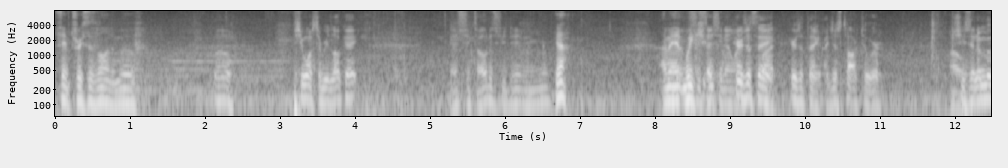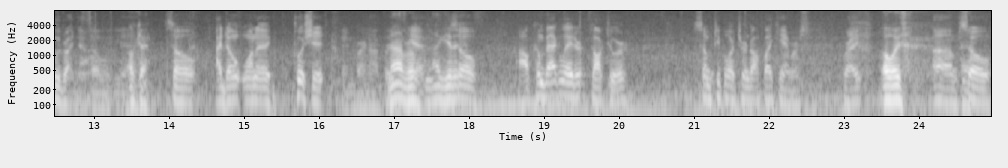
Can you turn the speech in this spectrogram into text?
See if Teresa's willing to move. Well, she wants to relocate. Yeah, she told us she did. Remember? Yeah. I mean, Remember we. she c- said she didn't Here's the thing. spot? Here's the thing. I just talked to her. Oh. She's in a mood right now. So yeah. Okay. So I don't want to push it. And burn out bridges. Nah, bro. Yeah. I get it. So I'll come back later, talk to her. Some people are turned off by cameras, right? Always. Um, So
